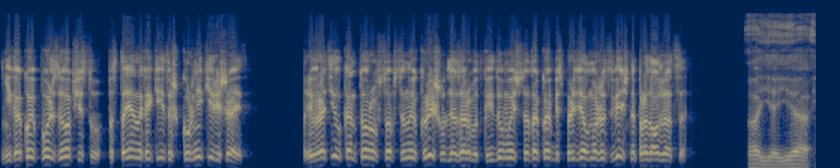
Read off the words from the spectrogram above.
Никакой пользы обществу, постоянно какие-то шкурники решает. Превратил контору в собственную крышу для заработка и думает, что такой беспредел может вечно продолжаться. Ай-яй-яй.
